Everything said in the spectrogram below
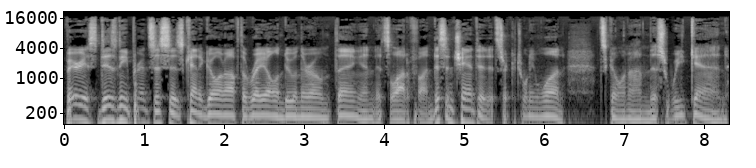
various Disney princesses kind of going off the rail and doing their own thing, and it's a lot of fun. Disenchanted at Circa 21. It's going on this weekend.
